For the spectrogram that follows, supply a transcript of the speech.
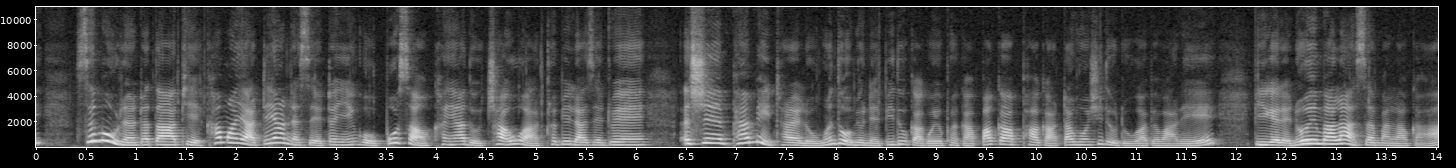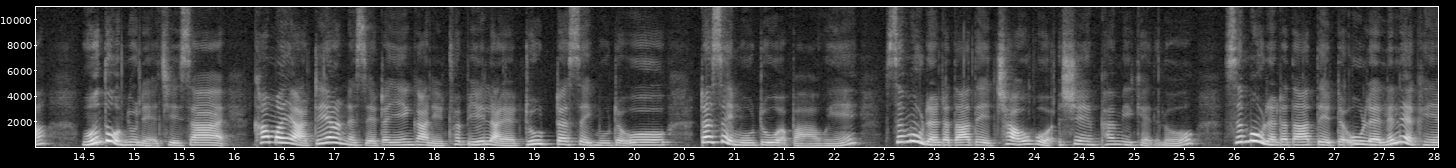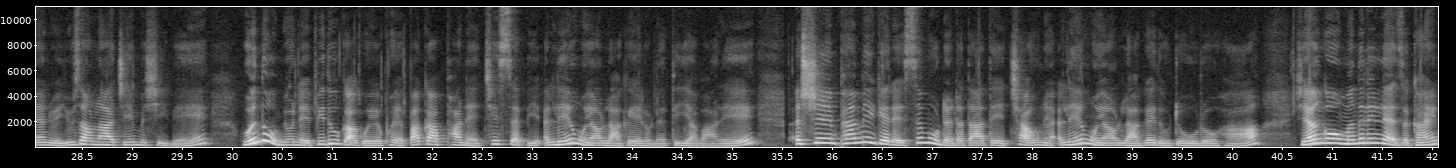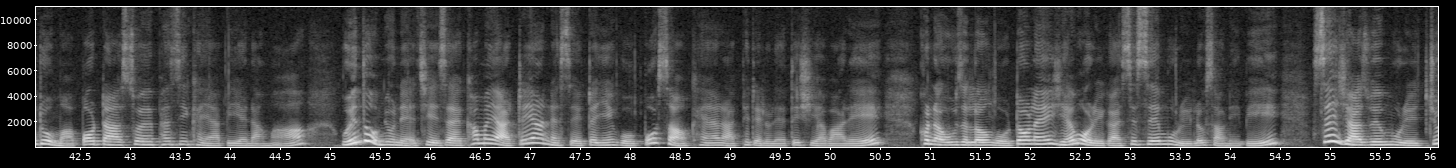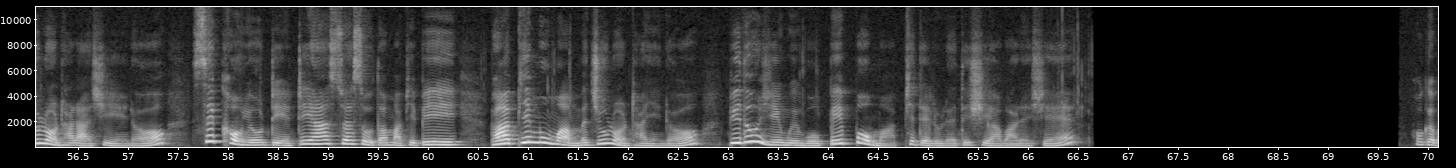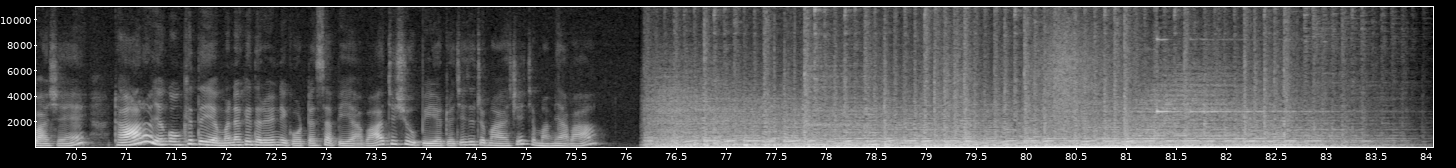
စစ်မှုရန်တပ်သားအဖြစ်ခမရ120တရင်ကိုပို့ဆောင်ခံရသူ6ဦးဟာထွက်ပြေးလာစဉ်တွင်အရှင်ဖမ်းမိထားတယ်လို့ဝန်တိုမြို့နယ်ပြည်သူ့ကာကွယ်ရေးအဖွဲ့ကပကဖကတာဝန်ရှိသူတို့ကပြောပါတယ်။ပြီးခဲ့တဲ့နိုဝင်ဘာလစံပန်လောက်ကဝန်တိုမြို့နယ်အခြေဆိုင်ခမရ120တရင်ကနေထွက်ပြေးလာတဲ့ဒုတက်စိတ်မှုတို့တက်စိတ်မှုတို့အပါအဝင်စစ်မှုရန်တပ်သားတဲ့6ဦးကိုအရှင်ဖမ်းမိခဲ့တယ်လို့စစ်မှုရန်တပ်သားတဲ့တအုပ်လည်းလက်လက်ခရမ်းတွေယူဆောင်လာခြင်းမရှိပဲ ဝင်းတုံမျိုးနယ်ပြည်သူ့ကာကွယ်ရေးအဖွဲ့ပကဖနဲ့ချိတ်ဆက်ပြီးအလင်းဝင်ရောက်လာခဲ့လို့လည်းသိရပါတယ်။အရှင်ဖမ်းမိခဲ့တဲ့စစ်မှုတန်းတပ်သားတဲ့6ဦးနဲ့အလင်းဝင်ရောက်လာခဲ့သူတို့တို့ဟာရန်ကုန်မန္တလေးနဲ့စကိုင်းတို့မှာပေါ်တာဆွဲဖမ်းဆီးခံရပြီးတဲ့နောက်မှာဝင်းတုံမြို့နယ်အခြေစိုက်ခမရ120တရင်ကိုပို့ဆောင်ခံရတာဖြစ်တယ်လို့လည်းသိရှိရပါတယ်။ခုနှစ်ဦးစလုံးကိုတော်လိုင်းရဲဘော်တွေကစစ်ဆေးမှုတွေလှုပ်ဆောင်နေပြီးစစ်ရာဇဝတ်မှုတွေကျူးလွန်ထားတာရှိရင်တော့ စစ်ခုံရုံးတင်တရားစွဲဆိုသွားမှာဖြစ်ပြီးဘာပြစ်မှုမှမကျူးလွန်ထားရင်တော့ပြည်သူရင်ဝင်ကိုပေးပို့မှာဖြစ်တယ်လို့လည်းသိရှိရပါတယ်ရှင်။ဟုတ်ကဲ့ပါရှင်။ဒါကတော့ရန်ကုန်ခေတ်သစ်ရဲ့မနက်ခေတ်သတင်းတွေကိုတက်ဆက်ပေးရပါကြည့်ရှုပေးရတဲ့အတွက်ကျေးဇူးတင်ပါတယ်ရှင်။ကျွန်မများပါ။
